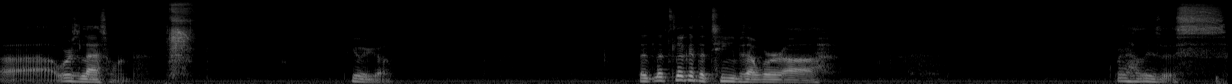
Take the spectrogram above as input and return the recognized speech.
Uh, where's the last one? Here we go. Let, let's look at the teams that were. Uh, where the hell is this?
